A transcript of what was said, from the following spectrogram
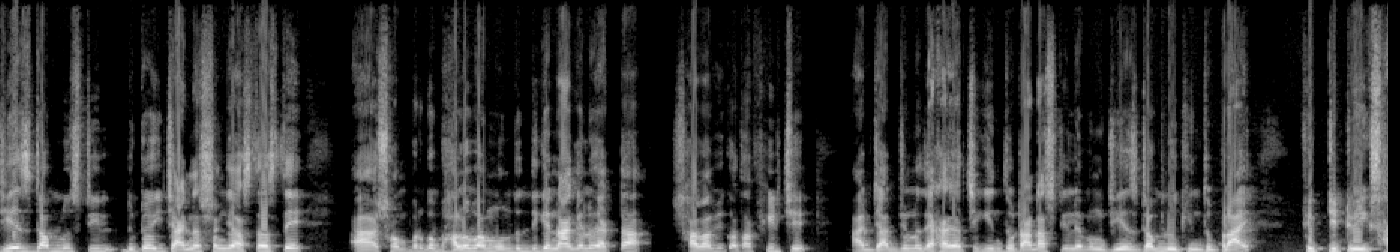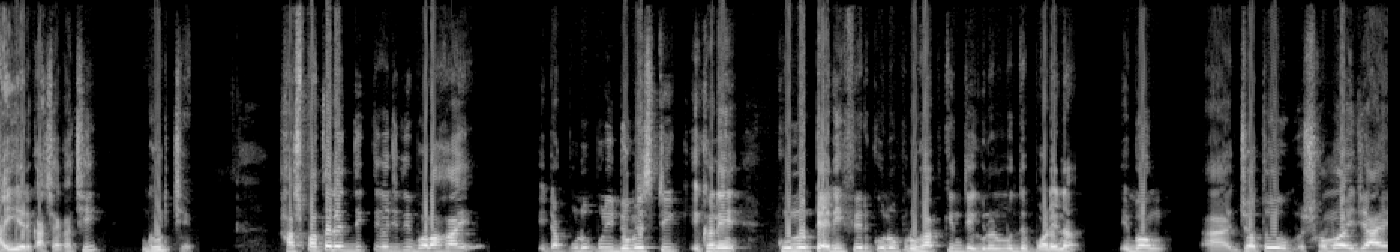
জিএসডাব্লিউ স্টিল দুটোই চায়নার সঙ্গে আস্তে আস্তে সম্পর্ক ভালো বা মন্দর দিকে না গেলেও একটা স্বাভাবিকতা ফিরছে। আর যার জন্য দেখা যাচ্ছে কিন্তু টাটা স্টিল এবং জিএসডাব্লিউ কিন্তু প্রায় ফিফটি টু উইক্স হাইয়ের কাছাকাছি ঘুরছে। হাসপাতালের দিক থেকে যদি বলা হয়, এটা পুরোপুরি ডোমেস্টিক এখানে কোনো ট্যারিফের কোনো প্রভাব কিন্তু এগুলোর মধ্যে পড়ে না এবং যত সময় যায়,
